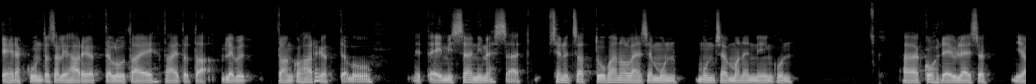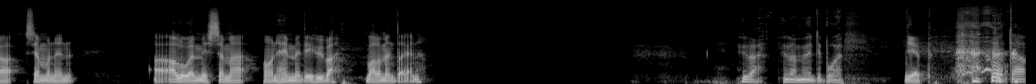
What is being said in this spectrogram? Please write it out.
tehdä kuntosaliharjoittelua tai, tai tota levytankoharjoittelua. Että ei missään nimessä. Et se nyt sattuu vaan olemaan se mun, mun semmoinen niin kohdeyleisö ja semmoinen alue, missä mä oon hemmetin hyvä valmentajana. Hyvä, hyvä myyntipuhe. Jep. Tota,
